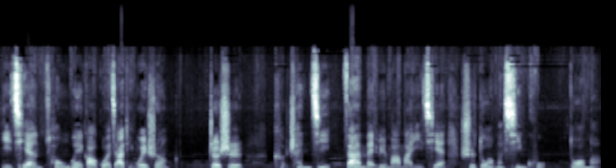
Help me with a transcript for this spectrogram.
以前从未搞过家庭卫生，这时可趁机赞美孕妈妈以前是多么辛苦、多么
